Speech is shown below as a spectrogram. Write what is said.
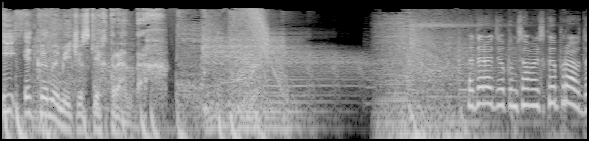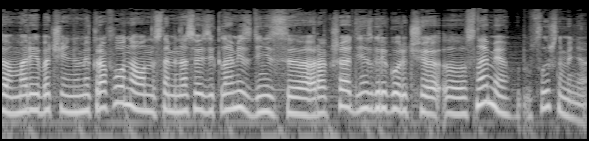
и экономических трендах. Это радио «Комсомольская правда». Мария Бачинина у микрофона. Он с нами на связи экономист Денис э, Ракша. Денис Григорьевич, э, с нами? Слышно меня?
